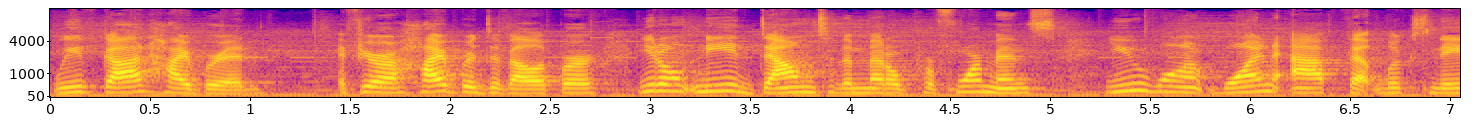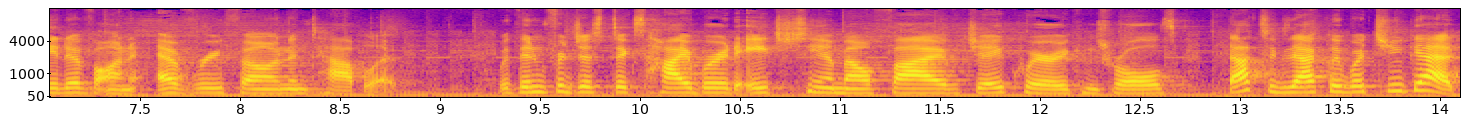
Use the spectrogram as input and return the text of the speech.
we've got hybrid. If you're a hybrid developer, you don't need down-to-the-metal performance. You want one app that looks native on every phone and tablet. With Infragistics Hybrid HTML5 jQuery controls, that's exactly what you get.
